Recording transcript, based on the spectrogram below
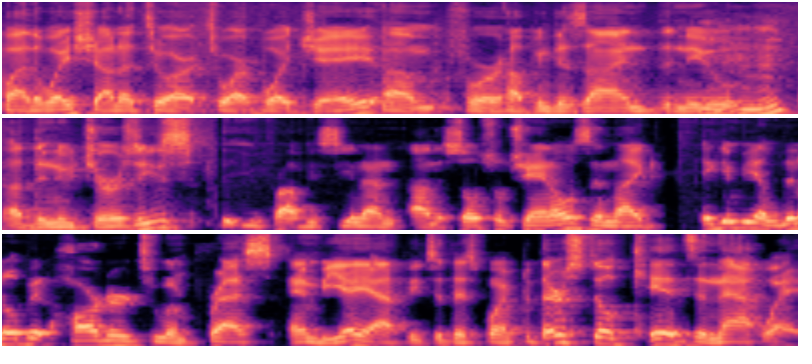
by the way shout out to our to our boy Jay um, for helping design the new Mm-hmm. uh, the new jerseys that you've probably seen on on the social channels and like it can be a little bit harder to impress NBA athletes at this point but they're still kids in that way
